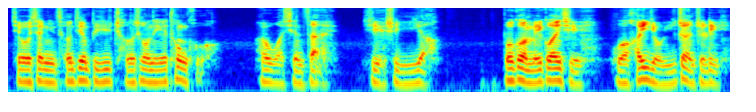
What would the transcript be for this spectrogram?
就像你曾经必须承受那些痛苦，而我现在也是一样。不过没关系，我还有一战之力。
